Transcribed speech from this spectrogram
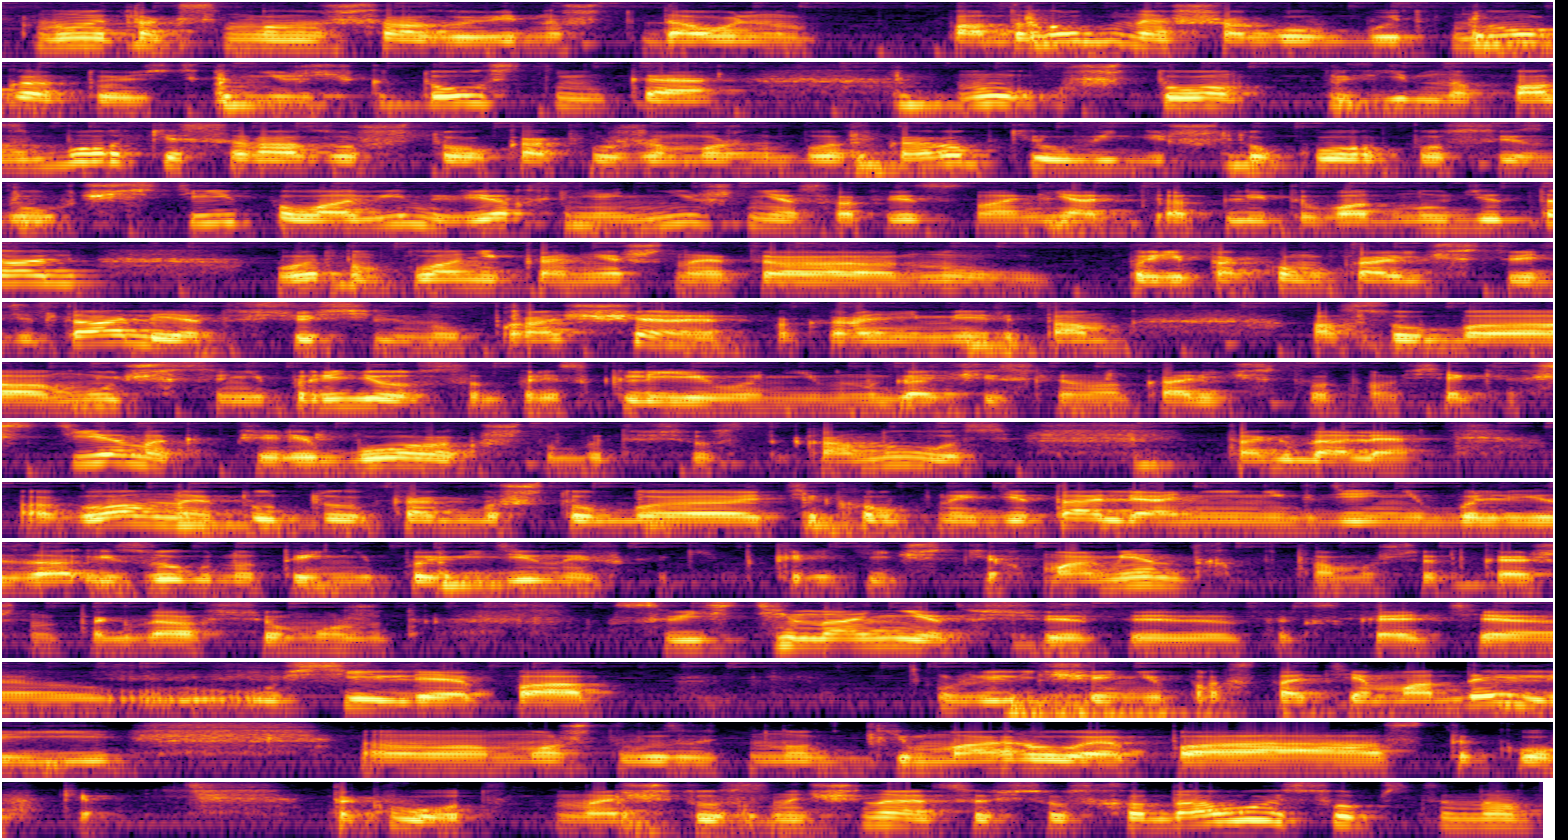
Ну и так сразу видно, что довольно подробная, шагов будет много, то есть книжечка толстенькая. Ну, что видно по сборке сразу, что, как уже можно было в коробке увидеть, что корпус из двух частей, половин, верхняя, нижняя, соответственно, они отлиты в одну деталь. В этом плане, конечно, это, ну, при таком количестве деталей это все сильно упрощает. По крайней мере, там особо мучиться не придется при склеивании многочисленного количества там всяких стенок, переборок, чтобы это все стыканулось и так далее. А главное тут, как бы, чтобы эти крупные детали, они нигде не были изогнуты и не поведены в каких-то критических моментах, потому что это, конечно, тогда все может свести на нет все это, так сказать, э, усилия по увеличению простоте модели и э, может вызвать много геморроя по стыковке. Так вот, значит, начинается все с ходовой, собственно,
